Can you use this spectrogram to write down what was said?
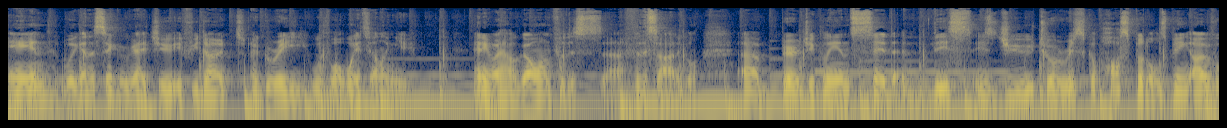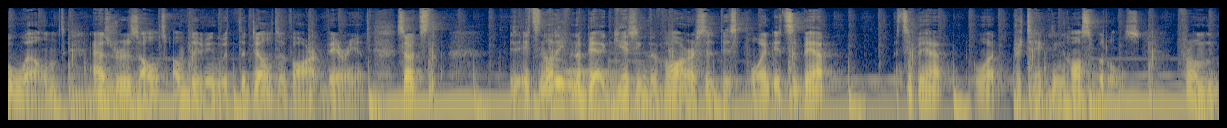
and we're going to segregate you if you don't agree with what we're telling you. Anyway, I'll go on for this uh, for this article. Uh, Berejiklian said this is due to a risk of hospitals being overwhelmed as a result of living with the Delta variant. So it's it's not even about getting the virus at this point. It's about it's about what protecting hospitals from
